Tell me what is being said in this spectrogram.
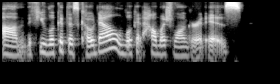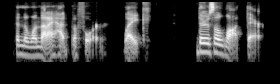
um, if you look at this code now, look at how much longer it is than the one that I had before. Like there's a lot there.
